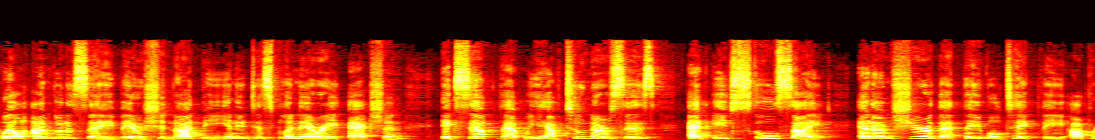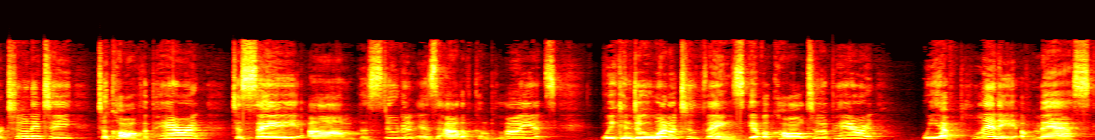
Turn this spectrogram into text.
Well, I'm going to say there should not be any disciplinary action except that we have two nurses at each school site, and I'm sure that they will take the opportunity to call the parent to say um, the student is out of compliance, we can do one or two things. Give a call to a parent. We have plenty of masks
